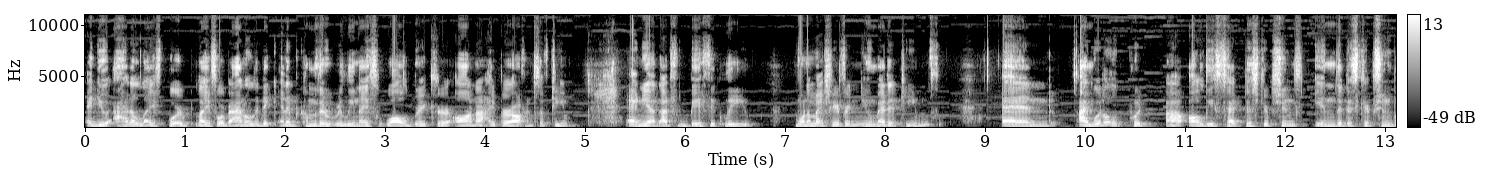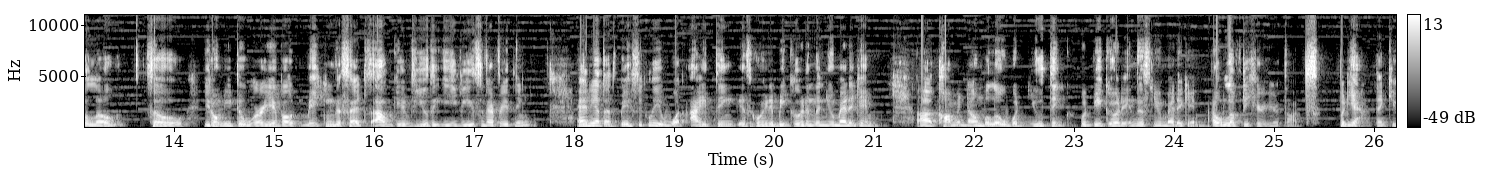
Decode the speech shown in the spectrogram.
And you add a Life Orb, Life Orb analytic, and it becomes a really nice wall breaker on a hyper offensive team. And yeah, that's basically one of my favorite new meta teams. And I'm going to put uh, all these set descriptions in the description below. So you don't need to worry about making the sets. I'll give you the EVs and everything. And yeah, that's basically what I think is going to be good in the new metagame. Uh, comment down below what you think would be good in this new metagame. I would love to hear your thoughts. But yeah, thank you.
